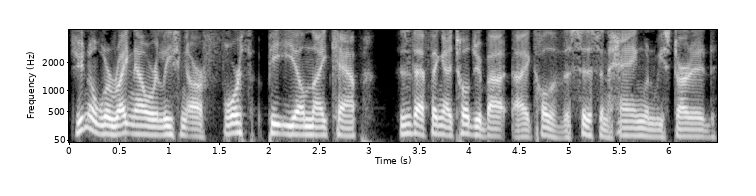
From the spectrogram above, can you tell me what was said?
Do you know we're right now releasing our fourth PEL nightcap? This is that thing I told you about. I called it the Citizen Hang when we started.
